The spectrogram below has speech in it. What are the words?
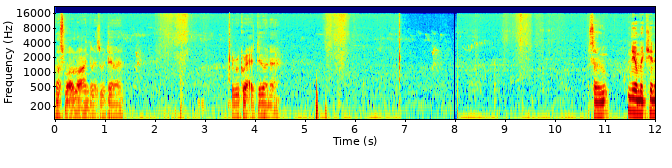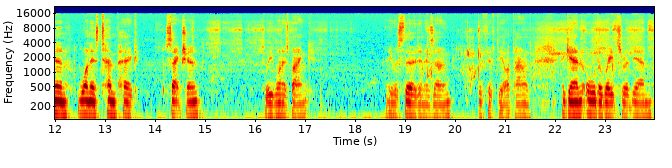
That's what a lot of anglers were doing. I regretted doing it. So Neil McKinnon won his 10 peg section. So he won his bank. And he was third in his own with 50 odd pound. Again, all the weights are at the end.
